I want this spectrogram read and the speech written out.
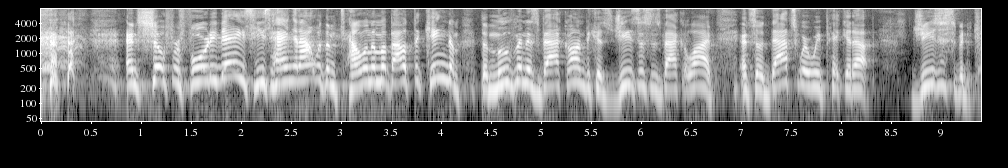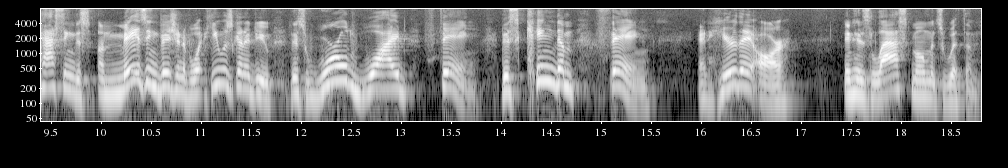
and so for 40 days, he's hanging out with them, telling them about the kingdom. The movement is back on because Jesus is back alive. And so that's where we pick it up. Jesus has been casting this amazing vision of what he was going to do, this worldwide thing, this kingdom thing. And here they are in his last moments with them.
